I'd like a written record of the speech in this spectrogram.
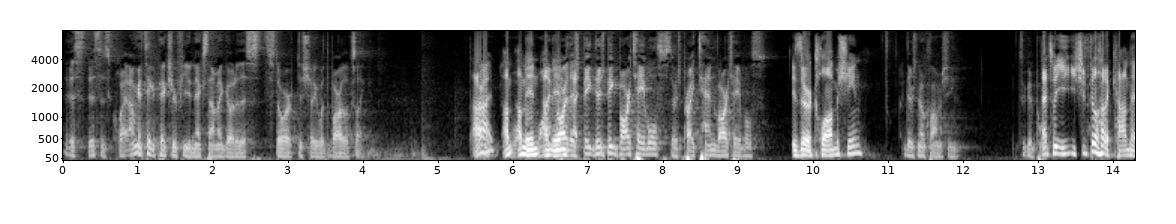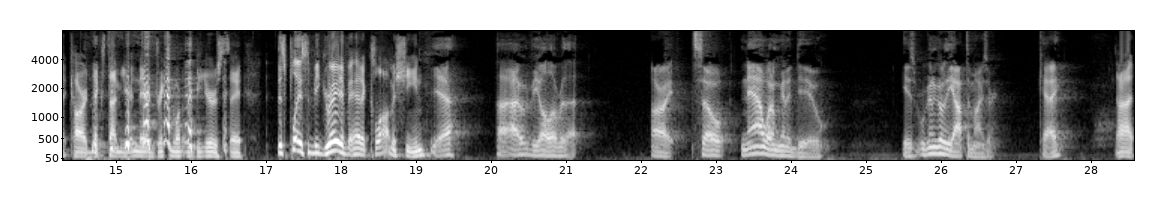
this this is quite. I'm going to take a picture for you next time I go to this store to show you what the bar looks like. All right, I'm, I'm in. Wine I'm in. There's big. There's big bar tables. There's probably ten bar tables. Is there a claw machine? There's no claw machine. It's a good point. That's what you, you should fill out a comment card next time you're in there drinking one of the beers. Say, this place would be great if it had a claw machine. Yeah, uh, I would be all over that. All right. So now what I'm going to do is we're going to go to the optimizer. Okay. All right.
